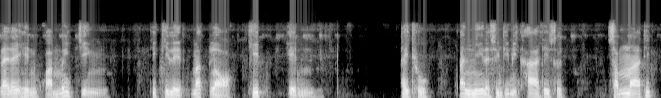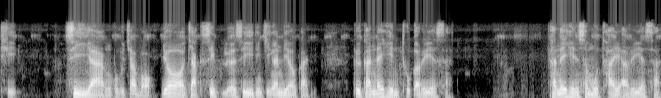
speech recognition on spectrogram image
และได้เห็นความไม่จริงที่กิเลสมักหลอกคิดเห็น ให้ทุกอันนี้แหละสิ่งที่มีค่าที่สุดสัมมาทิฏฐิสี่อย่างพระพุทธเจ้าบอกย่อจากสิบเหลือสี่จริง ๆ อันเดียวกัน คือการได้เห็นทุกอริยสัจการได้เห็นสมุทัยอริยสัจ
